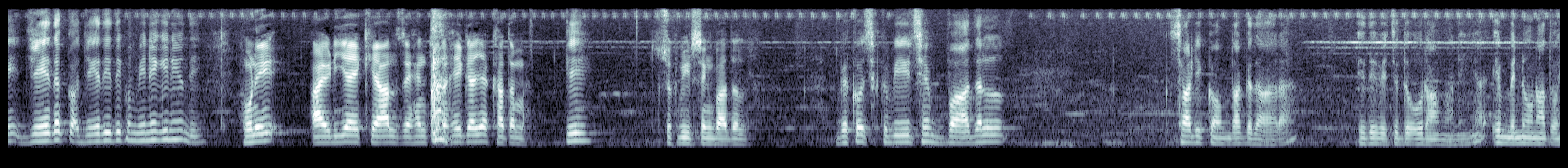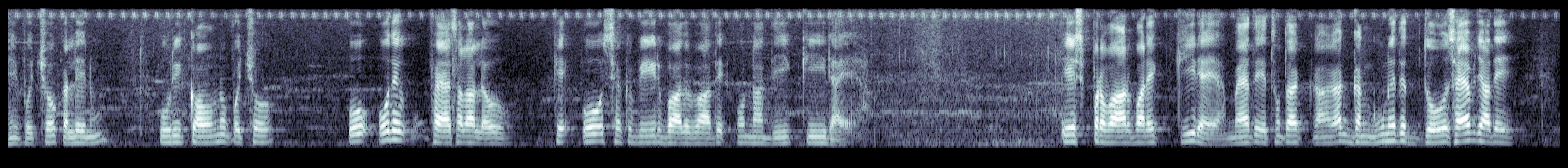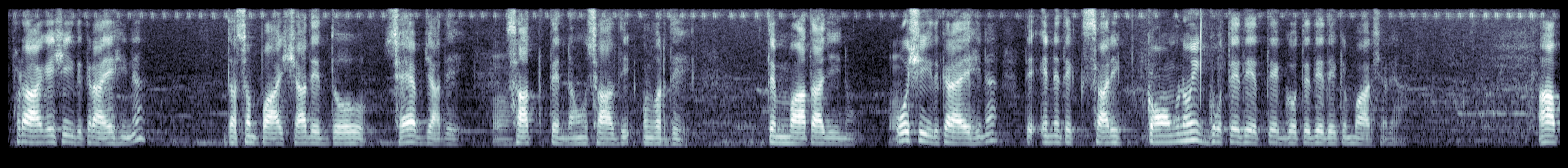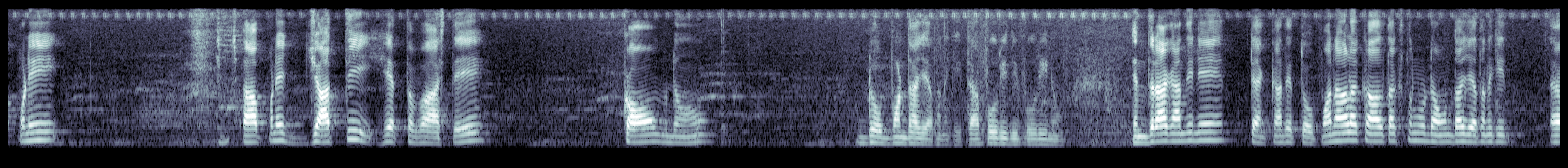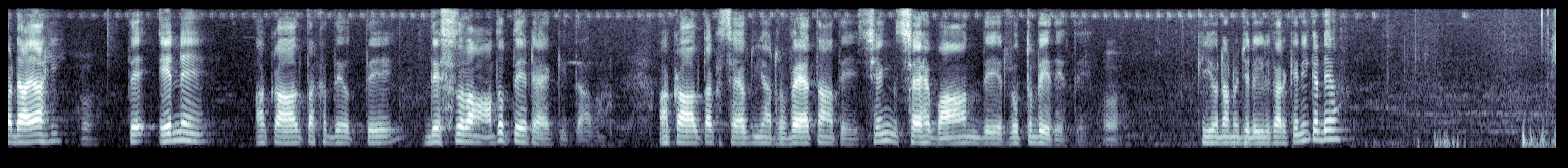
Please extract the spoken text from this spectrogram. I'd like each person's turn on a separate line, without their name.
ਜੇ ਤਾਂ ਕ- ਜੇ ਦੀ ਤੇ ਕੋਈ ਮੀਨਿੰਗ ਹੀ ਨਹੀਂ ਹੁੰਦੀ?
ਹੁਣ ਇਹ ਆਈਡੀਆ ਇਹ ਖਿਆਲ ਜ਼ਿਹਨ 'ਚ ਰਹੇਗਾ ਜਾਂ ਖਤਮ? ਹੈ
ਕਿ?
ਸੁਖਬੀਰ ਸਿੰਘ ਬਾਦਲ।
ਵੇਖੋ ਸੁਖਬੀਰ ਸਿੰਘ ਬਾਦਲ ਸਾਡੀ ਕੌਮ ਦਾ ਗਦਾਰ ਆ। ਇਹਦੇ ਵਿੱਚ ਦੋ ਰਾਮਾਂ ਨਹੀਂ ਆ। ਇਹ ਮੈਨੂੰ ਨਾ ਤੁਸੀਂ ਪੁੱਛੋ ਕੱਲੇ ਨੂੰ। ਪੂਰੀ ਕੌਮ ਨੂੰ ਪੁੱਛੋ। ਉਹ ਉਹਦੇ ਫੈਸਲਾ ਲਓ ਕਿ ਉਹ ਸੁਖਬੀਰ ਬਾਦਲ ਬਾਰੇ ਉਹਨਾਂ ਦੀ ਕੀ ਰਾਏ ਆ। ਇਸ ਪਰਿਵਾਰ ਬਾਰੇ ਕੀ ਰਾਏ ਆ? ਮੈਂ ਤੇ ਇੱਥੋਂ ਤੱਕ ਕਹਾਂਗਾ ਗੰਗੂ ਨੇ ਤੇ ਦੋ ਸਾਹਿਬਜ਼ਾਦੇ ਫੜਾ ਕੇ ਸ਼ਹੀਦ ਕਰਾਏ ਸੀ ਨਾ। ਦਸਮ ਪਾਤਸ਼ਾਹ ਦੇ ਦੋ ਸਾਹਿਬਜ਼ਾਦੇ 7 ਤੇ 9 ਸਾਲ ਦੀ ਉਮਰ ਦੇ ਤੇ ਮਾਤਾ ਜੀ ਨੂੰ ਉਹ ਸ਼ਹੀਦ ਕਰਾਏ ਸੀ ਨਾ ਤੇ ਇਹਨੇ ਤੇ ਸਾਰੀ ਕੌਮ ਨੂੰ ਹੀ ਗੋਤੇ ਦੇ ਦਿੱਤੇ ਗੋਤੇ ਦੇ ਦੇ ਕੇ ਮਾਰ ਛੜਿਆ ਆਪਣੀ ਆਪਣੇ ਜਾਤੀ ਹਿੱਤ ਵਾਸਤੇ ਕੌਮ ਨੂੰ ਡੋਬਣ ਦਾ ਯਤਨ ਕੀਤਾ ਪੂਰੀ ਦੀ ਪੂਰੀ ਨੂੰ। ਇੰਦਰਾ ਗਾਂਧੀ ਨੇ ਟੈਂਕਾਂ ਦੇ ਤੋਪਾਂ ਨਾਲ ਅਕਾਲ ਤਖਤ ਨੂੰ ਡਾਉਣ ਦਾ ਯਤਨ ਕੀਤਾ ਡਾਇਆ ਸੀ। ਤੇ ਇਹਨੇ ਅਕਾਲ ਤਖਤ ਦੇ ਉੱਤੇ ਦੇ ਸਿਧਾਂਤ ਉੱਤੇ ਅਟੈਕ ਕੀਤਾ ਵਾ। ਅਕਾਲ ਤਖਤ ਸਾਹਿਬ ਦੀਆਂ ਰਵਾਇਤਾਂ ਤੇ ਸਿੰਘ ਸਹਿਬਾਨ ਦੇ ਰੁਤਬੇ ਦੇ ਉੱਤੇ। ਕੀ ਉਹਨਾਂ ਨੂੰ ਜਲੀਲ ਕਰਕੇ ਨਹੀਂ ਕੱਢਿਆ?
